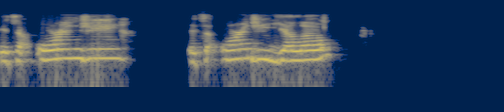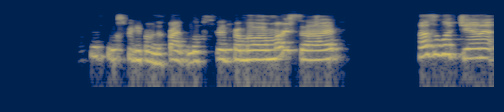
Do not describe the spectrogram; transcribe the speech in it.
It's an orangey, it's an orangey yellow. This looks pretty from the front, looks good from on my side. How's it look, Janet?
